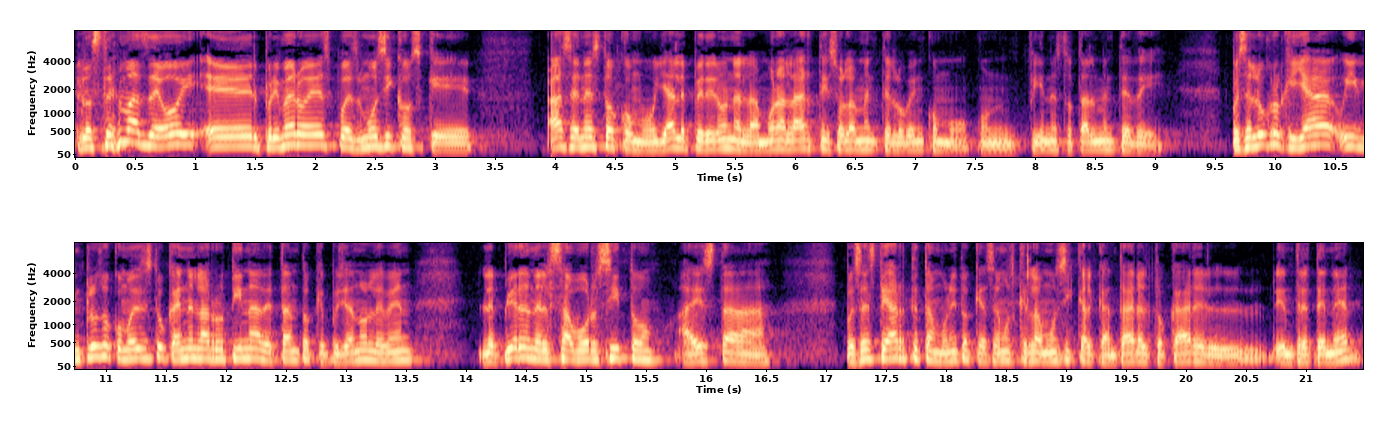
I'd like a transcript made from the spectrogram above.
los temas de hoy, el primero es pues músicos que hacen esto como ya le pidieron el amor al arte y solamente lo ven como con fines totalmente de pues el lucro que ya incluso como dices tú caen en la rutina de tanto que pues ya no le ven le pierden el saborcito a esta pues este arte tan bonito que hacemos, que es la música, el cantar, el tocar, el entretener,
